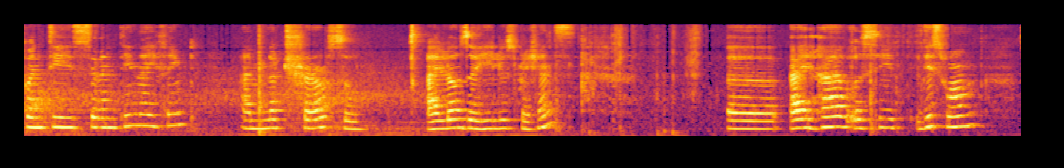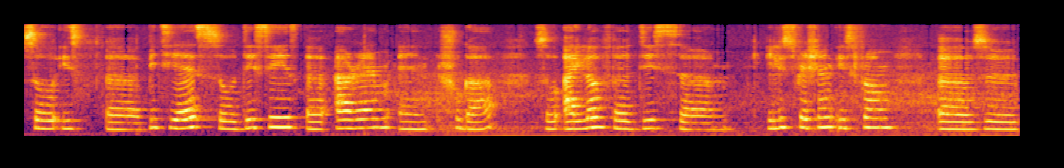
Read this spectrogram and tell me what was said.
2017 I think. I'm not sure so I love the illustrations. Uh, I have a seat this one so is uh, BTS so this is uh, RM and Suga. So I love uh, this um, illustration. Is from the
